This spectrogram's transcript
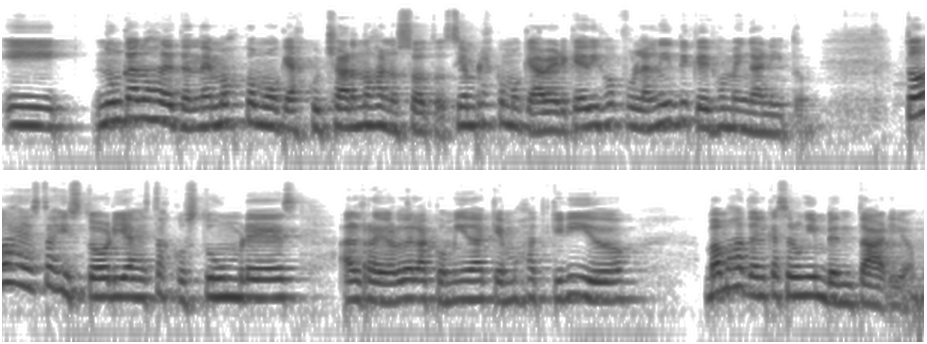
Y nunca nos detenemos como que a escucharnos a nosotros. Siempre es como que, a ver, ¿qué dijo fulanito y qué dijo menganito? Todas estas historias, estas costumbres alrededor de la comida que hemos adquirido, vamos a tener que hacer un inventario.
